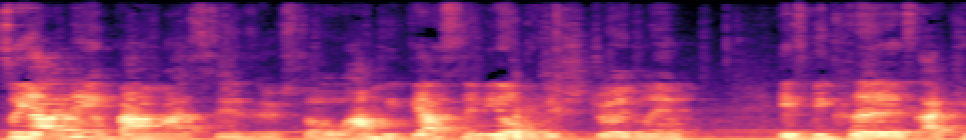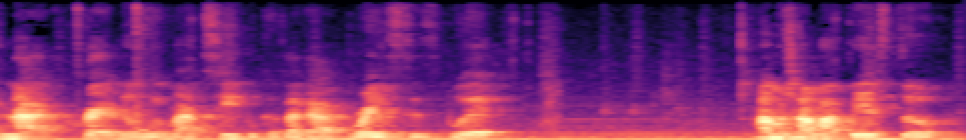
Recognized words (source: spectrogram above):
So y'all didn't find my scissors. So I'm if y'all see me over here struggling, it's because I cannot crack them with my teeth because I got braces, but I'm gonna try my best to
